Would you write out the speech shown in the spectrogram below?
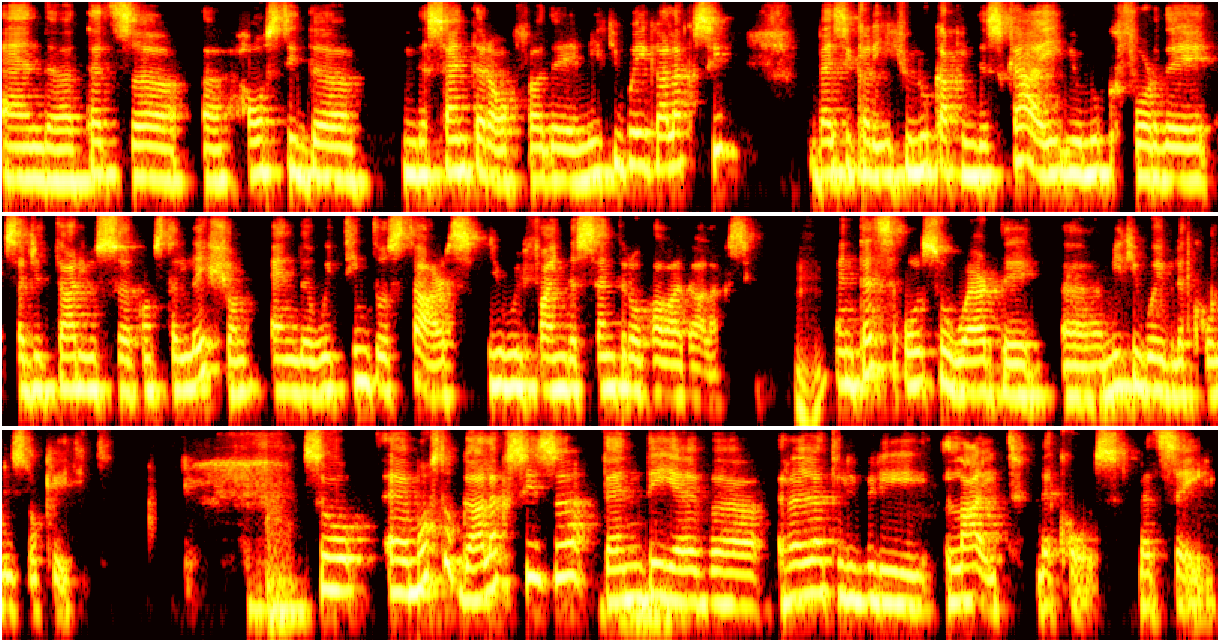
and uh, that's uh, uh, hosted in the center of the Milky Way galaxy. Basically, if you look up in the sky, you look for the Sagittarius constellation, and within those stars, you will find the center of our galaxy. Mm-hmm. And that's also where the Milky Way black hole is located. So uh, most of galaxies, uh, then they have uh, relatively light black holes, let's say.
